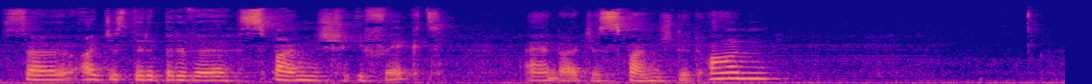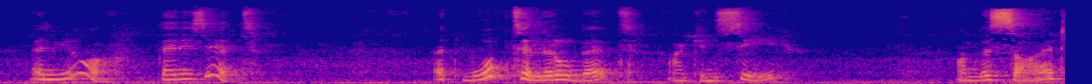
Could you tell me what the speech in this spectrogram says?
So I just did a bit of a sponge effect and I just sponged it on. And yeah, that is it. It warped a little bit, I can see, on this side.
